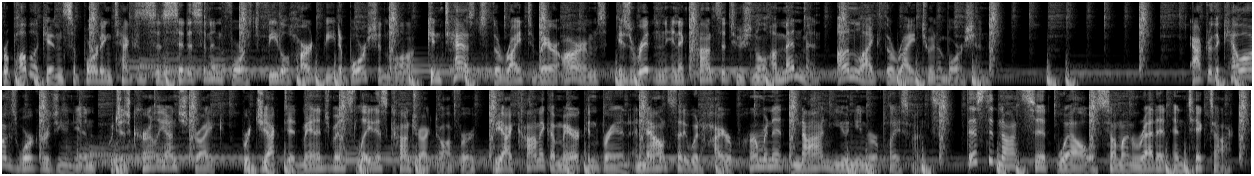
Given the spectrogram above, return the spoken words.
Republicans supporting Texas's citizen enforced fetal heartbeat abortion law contests the right to bear arms is written in a constitutional amendment, unlike the right to an abortion. After the Kellogg's Workers Union, which is currently on strike, rejected management's latest contract offer, the iconic American brand announced that it would hire permanent non union replacements. This did not sit well with some on Reddit and TikTok,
